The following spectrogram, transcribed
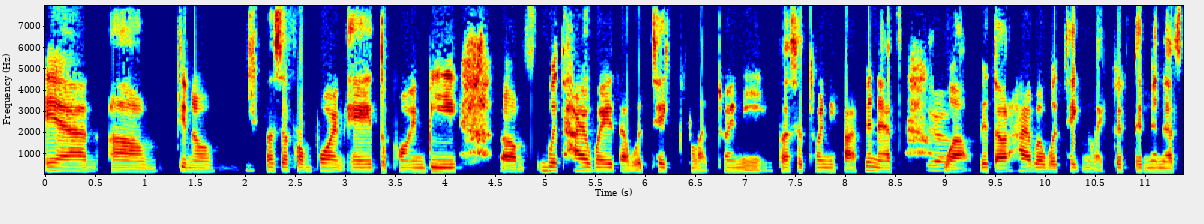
and um, you know, let's say from point A to point B, um, with highway that would take like twenty, let's say twenty-five minutes. Yeah. Well, without highway would take me like 15 minutes.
